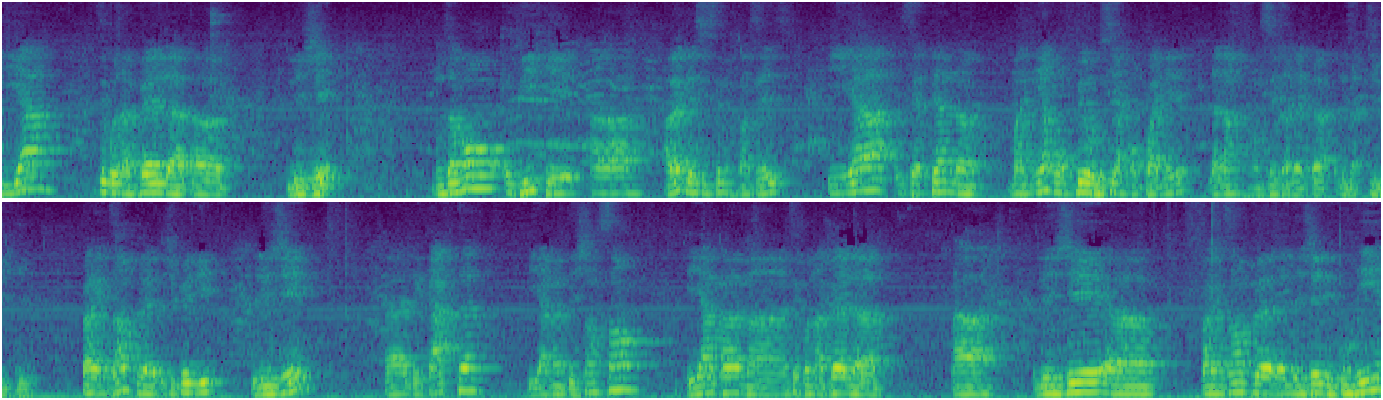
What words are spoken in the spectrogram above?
il y a ce qu'on appelle le G. Nous avons vu qu'avec le système français, il y a certaines manières on peut aussi accompagner la langue française avec euh, les activités. Par exemple, je peux dire léger, euh, des cartes, il y a même des chansons, il y a même euh, ce qu'on appelle léger, par exemple, léger de courir.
